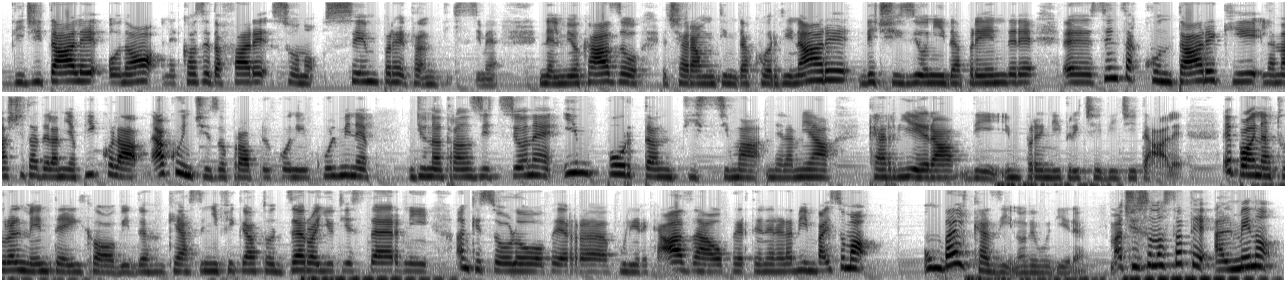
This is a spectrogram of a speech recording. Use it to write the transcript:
digitale o no, le cose da fare sono sempre tantissime. Nel mio caso c'era un team da coordinare, decisioni da prendere, eh, senza contare che la nascita della mia piccola ha coinciso proprio con il culmine di una transizione importantissima nella mia carriera di imprenditrice digitale. E poi naturalmente il Covid, che ha significato zero aiuti esterni anche solo per pulire casa o per tenere la bimba, insomma un bel casino, devo dire. Ma ci sono state almeno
